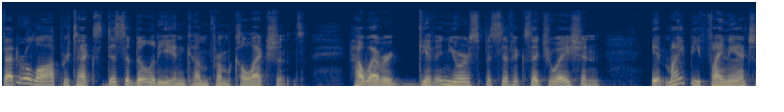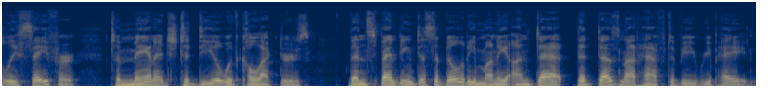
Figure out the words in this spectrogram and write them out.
Federal law protects disability income from collections. However, given your specific situation, it might be financially safer to manage to deal with collectors than spending disability money on debt that does not have to be repaid.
